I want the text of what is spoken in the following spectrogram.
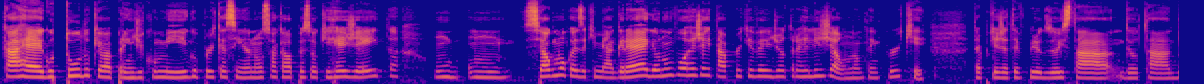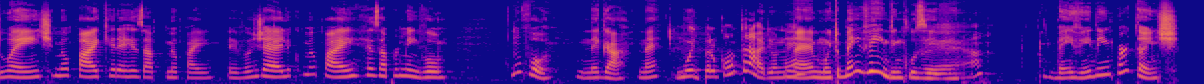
Carrego tudo que eu aprendi comigo, porque, assim, eu não sou aquela pessoa que rejeita um, um, Se alguma coisa que me agrega, eu não vou rejeitar porque veio de outra religião, não tem porquê. Até porque já teve períodos de eu estar, de eu estar doente, meu pai querer rezar, meu pai é evangélico, meu pai rezar por mim. Vou, não vou negar, né? Muito pelo contrário, né? né? Muito bem-vindo, inclusive. É. Bem-vindo e importante.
